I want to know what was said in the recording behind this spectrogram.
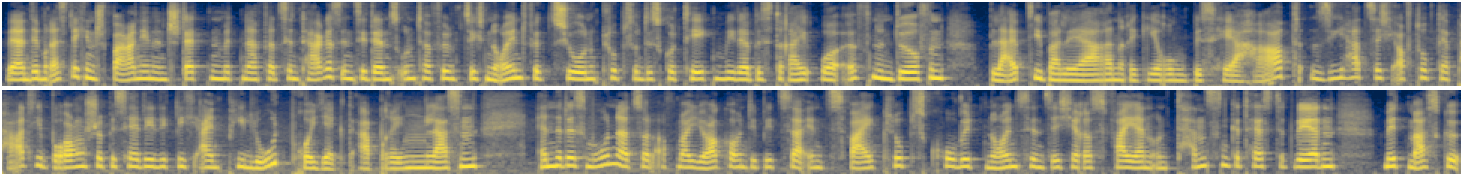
Während im restlichen Spanien in Städten mit einer 14-Tages-Inzidenz unter 50 Neuinfektionen Clubs und Diskotheken wieder bis 3 Uhr öffnen dürfen, bleibt die Balearenregierung bisher hart. Sie hat sich auf Druck der Partybranche bisher lediglich ein Pilotprojekt abbringen lassen. Ende des Monats soll auf Mallorca und Ibiza in zwei Clubs Covid-19 sicheres Feiern und Tanzen getestet werden, mit Maske,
